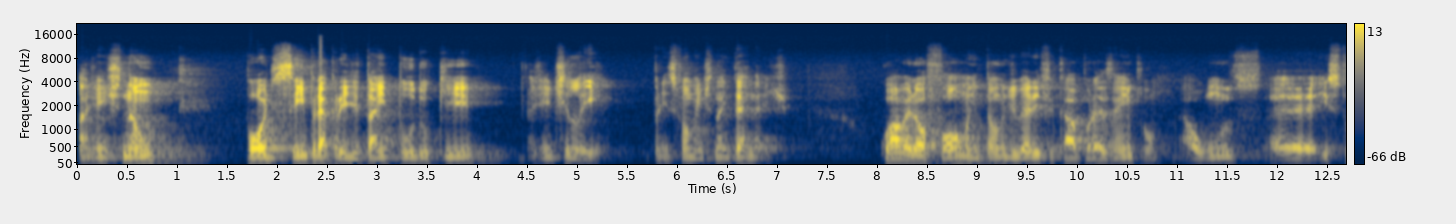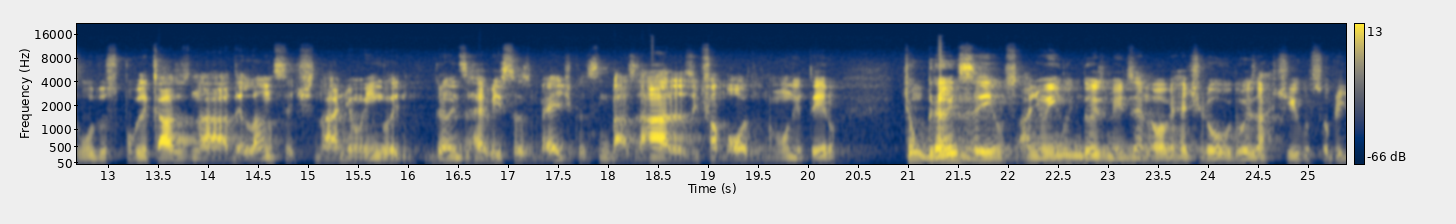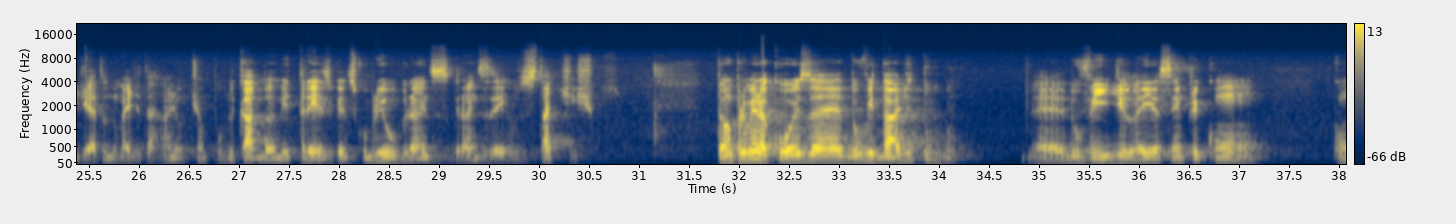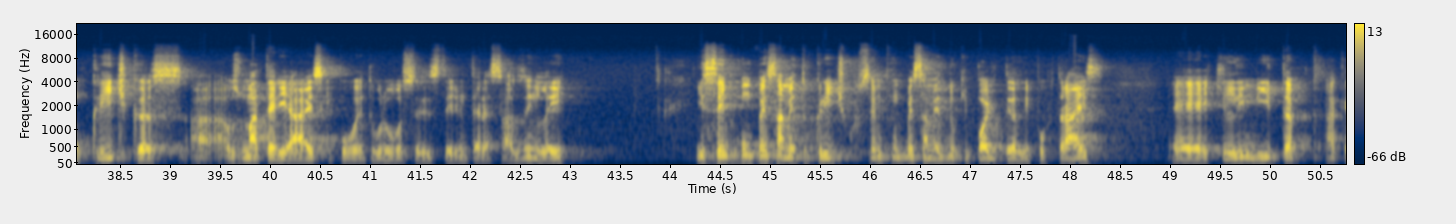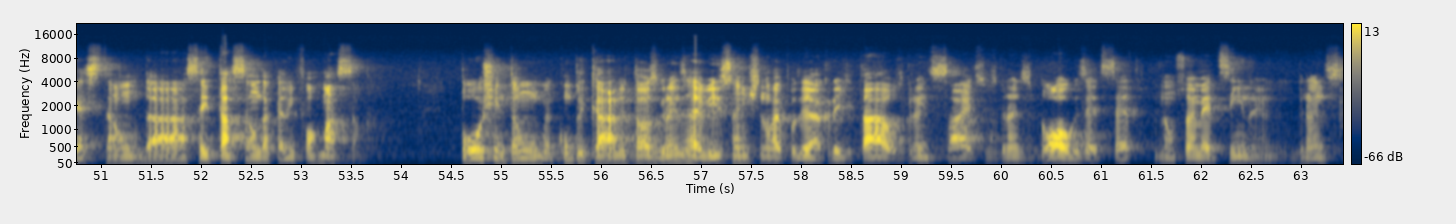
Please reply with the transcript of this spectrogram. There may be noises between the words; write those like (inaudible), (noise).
A gente não pode sempre acreditar em tudo que a gente lê, principalmente na internet. Qual a melhor forma, então, de verificar, por exemplo, alguns é, estudos publicados na The Lancet, na New England, grandes revistas médicas embasadas e famosas no mundo inteiro, tinham grandes erros. A New England, em 2019, retirou dois artigos sobre dieta do Mediterrâneo, que tinha publicado em 2013, que descobriu grandes, grandes erros estatísticos. Então, a primeira coisa é duvidar de tudo. É, duvide, leia sempre com com críticas aos materiais que porventura vocês estejam interessados em ler e sempre com um pensamento crítico, sempre com um pensamento do que pode ter ali por trás é, que limita a questão da aceitação daquela informação. Poxa, então é complicado e tal, as grandes revistas a gente não vai poder acreditar, os grandes sites, os grandes blogs, etc. Não só em medicina, grandes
